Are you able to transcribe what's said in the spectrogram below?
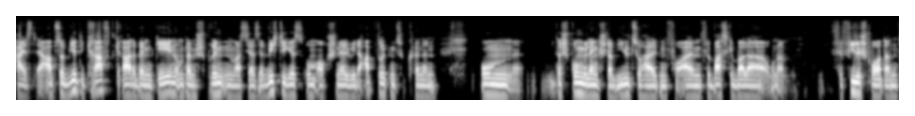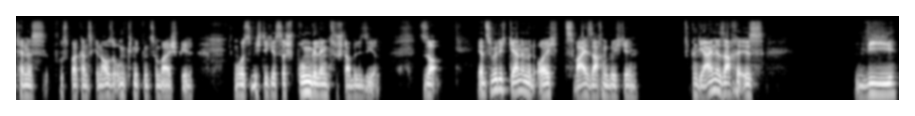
Heißt, er absorbiert die Kraft gerade beim Gehen und beim Sprinten, was sehr, sehr wichtig ist, um auch schnell wieder abdrücken zu können, um das Sprunggelenk stabil zu halten, vor allem für Basketballer oder für viele Sportarten, Tennis, Fußball kann es genauso umknicken zum Beispiel, wo es wichtig ist, das Sprunggelenk zu stabilisieren. So, jetzt würde ich gerne mit euch zwei Sachen durchgehen. Und die eine Sache ist, wie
